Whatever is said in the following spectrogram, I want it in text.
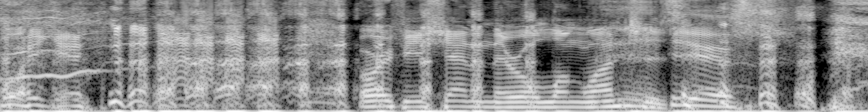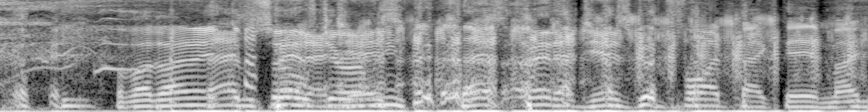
weekend. or if you're Shannon, they're all long lunches. yes. well, they don't eat That's themselves, better, Jeremy. Jez. That's better, Jez. Good fight back there, mate.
